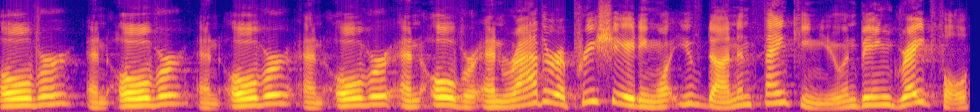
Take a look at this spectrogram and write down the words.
over and over and over and over and over, and rather appreciating what you've done and thanking you and being grateful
